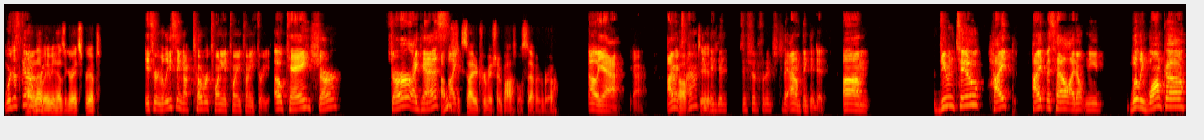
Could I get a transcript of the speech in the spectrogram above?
We're just gonna. I don't know. re- Maybe it has a great script. It's releasing October twentieth, twenty twenty three. Okay, sure, sure. I guess. I'm like, just excited for Mission Impossible Seven, bro. oh yeah, yeah. I'm. Ex- Oh, I don't think they did. They showed footage today. I don't think they did. Um, Dune two hype, hype as hell. I don't need Willy Wonka,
